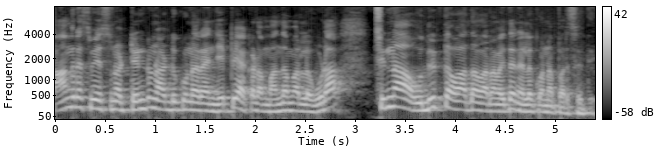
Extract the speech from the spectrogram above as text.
కాంగ్రెస్ వేస్తున్న టెంట్ను అడ్డుకున్నారని చెప్పి అక్కడ మందమర్లో కూడా చిన్న ఉద్రిక్త వాతావరణం అయితే నెలకొన్న పరిస్థితి.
